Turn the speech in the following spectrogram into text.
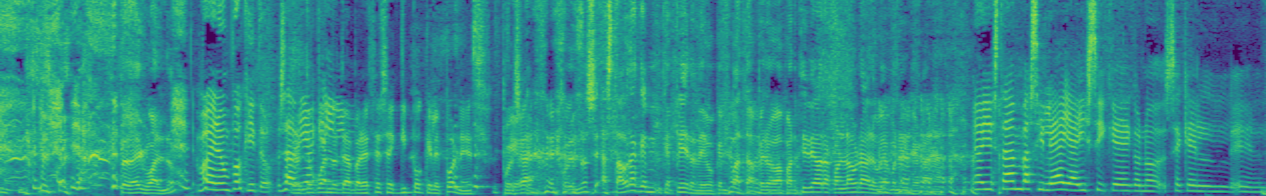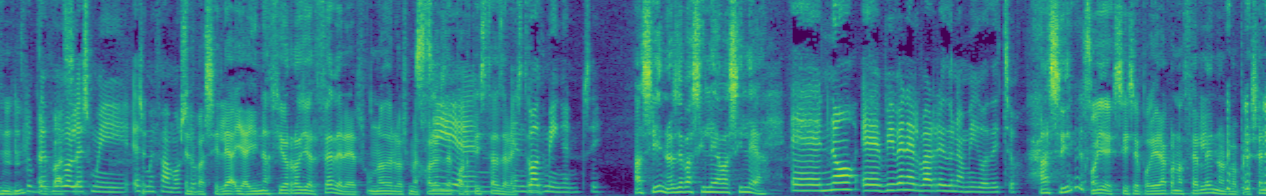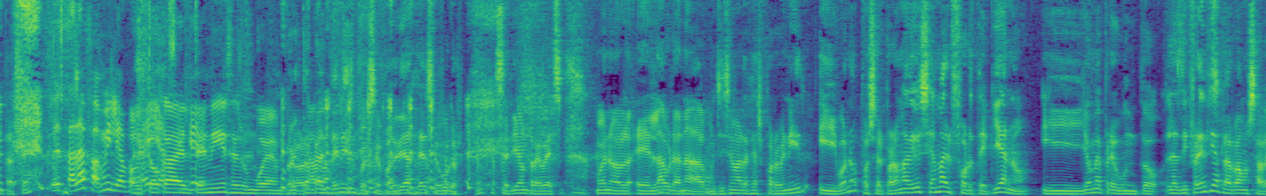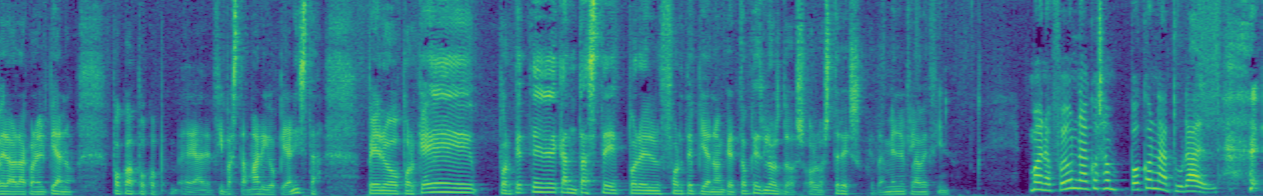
Pero da igual, ¿no? bueno, un poquito. Pero Sabía tú que cuando el- te aparece ese equipo que le pones, Pues, que pues no sé, hasta ahora que, que pierde o que empata, pero a partir de ahora con Laura le voy a poner que gana. No, yo estaba en Basilea y ahí sí que sé que el, el club de el fútbol es muy, es muy famoso. El Basilea. Y ahí nació Roger Federer, uno de los mejores Sí, deportistas en, de la en historia. Bodmingen, sí. Ah, sí, no es de Basilea, Basilea. Eh, no, eh, vive en el barrio de un amigo, de hecho. Ah, sí. Oye, si se pudiera conocerle, nos lo presentas, ¿eh? Está la familia por Hoy ahí. toca así el que- tenis, es un buen Hoy programa. toca el tenis, pues se podría hacer seguro. Sería un revés. Bueno, eh, Laura, nada, muchísimas gracias por venir. Y bueno, pues el programa de hoy se llama El Fortepiano. Y yo me pregunto, las diferencias las vamos a ver ahora con el piano, poco a poco. Eh, encima está Mario, pianista. Pero ¿por qué, ¿por qué te decantaste por el fortepiano, aunque toques los dos, o los tres, que también el clavecín? Bueno, fue una cosa un poco natural,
